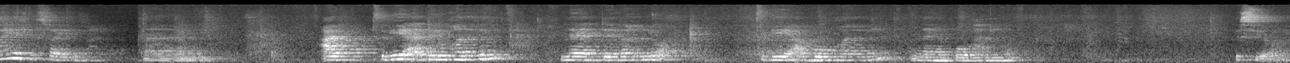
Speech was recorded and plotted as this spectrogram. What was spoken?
راهي تسفاي عاد تجي عدي مخانا فلت ناد بهلوا تجي أبو مخانا فلت نابو بهلوا السيارة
